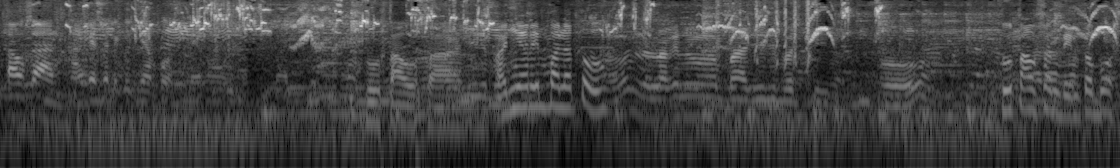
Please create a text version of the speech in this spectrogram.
2,000. Hanggang sa likod niya po. 2,000. Kanya rin pala to. oh. Oh, lalaki ng mga body ni Bastino. Oo. 2,000 din to, boss.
